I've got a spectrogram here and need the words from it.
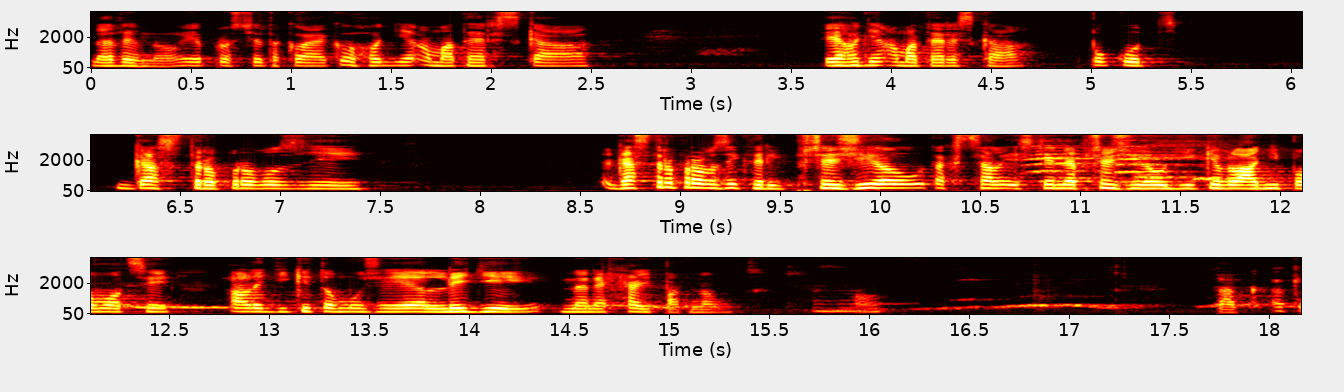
nevím, no, je prostě taková jako hodně amatérská, je hodně amatérská. Pokud gastroprovozy gastroprovozy, který přežijou, tak zcela jistě nepřežijou díky vládní pomoci, ale díky tomu, že je lidi nenechají padnout. Mm-hmm. No. Tak. OK,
